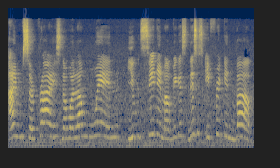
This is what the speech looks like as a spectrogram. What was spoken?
I'm surprised na walang win yung cinema because this is a freaking bop.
